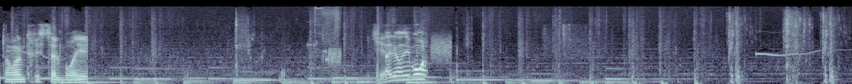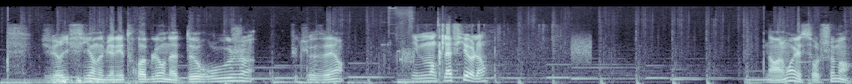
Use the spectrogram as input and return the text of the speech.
Je t'envoie le cristal broyé. Allez, on est bon Je vérifie, on a bien les trois bleus, on a deux rouges, plus que le vert. Il me manque la fiole, hein. Normalement, il est sur le chemin.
